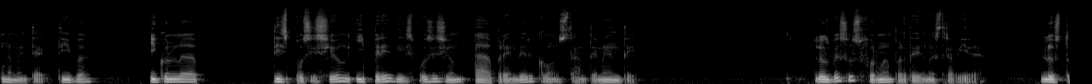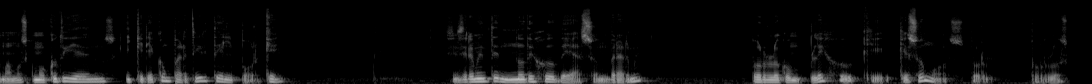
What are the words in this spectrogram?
una mente activa y con la disposición y predisposición a aprender constantemente. Los besos forman parte de nuestra vida. Los tomamos como cotidianos y quería compartirte el por qué. Sinceramente no dejo de asombrarme por lo complejo que, somos, por, por los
